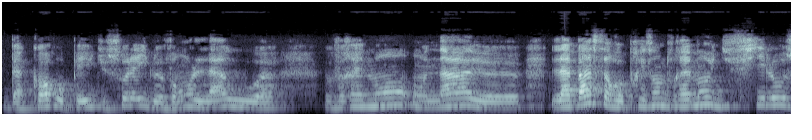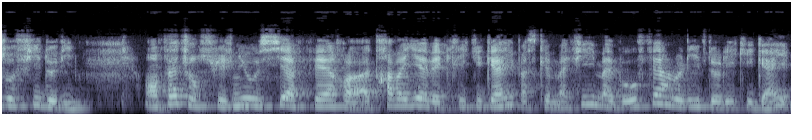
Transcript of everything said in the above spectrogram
d'accord, au pays du soleil levant, là où euh, vraiment on a euh, là-bas, ça représente vraiment une philosophie de vie. En fait, j'en suis venue aussi à faire, à travailler avec l'ikigai parce que ma fille m'avait offert le livre de l'ikigai.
